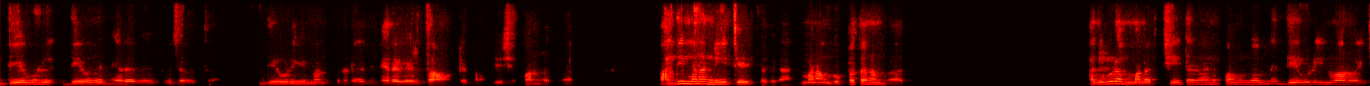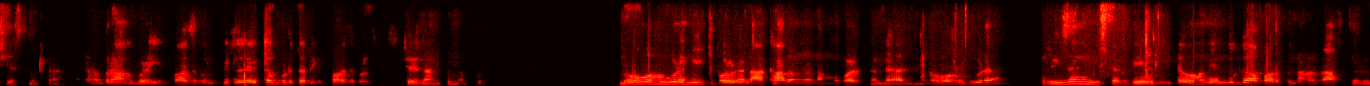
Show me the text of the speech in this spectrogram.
దేవుడు దేవుని నెరవేర్పు జరుగుతుంది. దేవుడు ఏమనుకున్నాడో అది నెరవేరుతా ఉంటుంది మనం చేసే పనుల ద్వారా అది మన నీతి అవుతుంది కానీ మనం గొప్పతనం కాదు. అది కూడా మన చేతగాని పనులలో దేవుడు ఇన్వాల్వ్ అయి చేస్తుంటాడు. అనమాట అబ్రాహం కూడా ఇంపాసిబుల్ పిల్లలు ఎట్లా పుడతారు ఇంపాసిబుల్ సిచ్యువేషన్ అనుకున్నప్పుడు. నోవహు కూడా నీతి పరుడు నా కాలంలో నమ్మబడుతుండే. అది నోవహు కూడా రీజనింగ్ ఇస్తాడు దేవుడు. నోహను ఎందుకు కాపాడుతున్నాడో రాస్తాడు.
